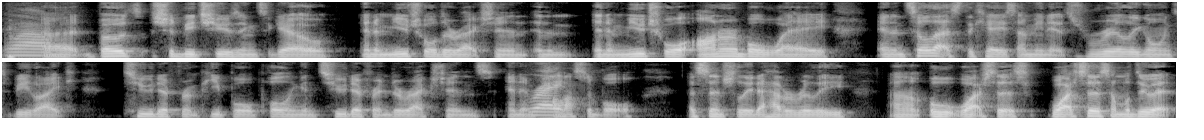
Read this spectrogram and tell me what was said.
Wow. uh, both should be choosing to go in a mutual direction in, in a mutual honorable way and until that's the case i mean it's really going to be like two different people pulling in two different directions and Right. impossible essentially to have a really um, oh watch this watch this i'm gonna do it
